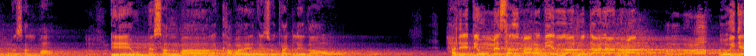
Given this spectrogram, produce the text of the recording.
আম্মে সালমা। এ উম্মে সালমা, খাবারের কিছু থাকলে দাও। হাজরতি উম্মে সালমা রাদিয়াল্লাহু তাআলা ওই যে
